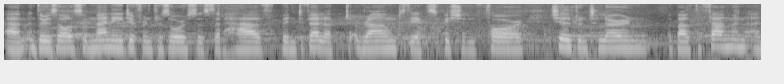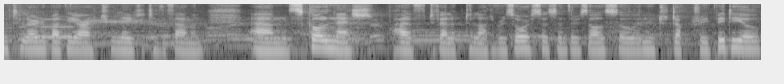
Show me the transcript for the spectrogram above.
Um, and there's also many different resources that have been developed around the exhibition for children to learn about the famine and to learn about the art related to the famine. Um, Scoilnet have developed a lot of resources, and there's also an introductory video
